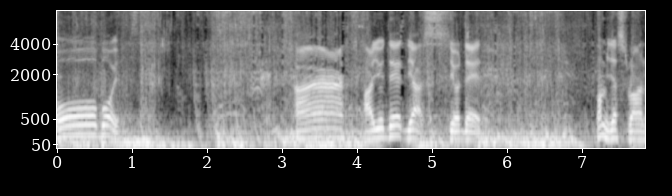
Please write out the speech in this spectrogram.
Oh boy. Ah, are you dead? Yes, you're dead. Let me just run.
